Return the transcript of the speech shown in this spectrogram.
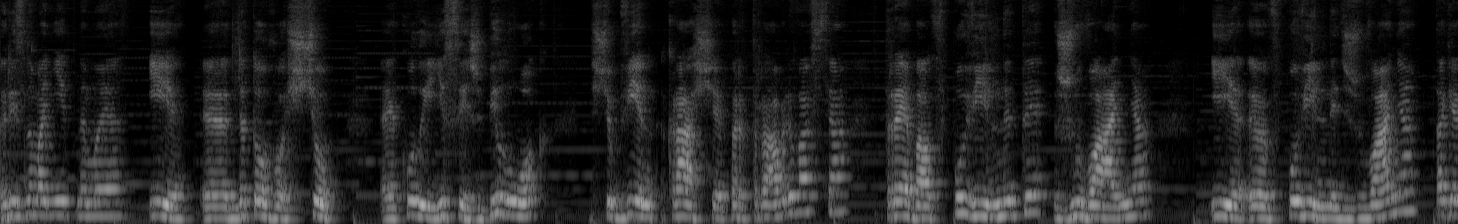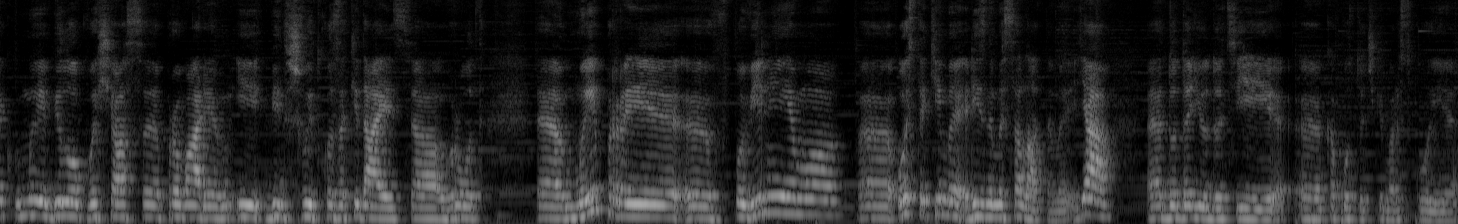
різноманітними, і е, для того, щоб е, коли їсиш білок, щоб він краще перетравлювався, треба вповільнити жування. І е, вповільнить жування, так як ми білок весь час е, проварюємо і він швидко закидається в рот. Е, Ми при е, вповільнюємо е, ось такими різними салатами. Я е, додаю до цієї е, капусточки морської е,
